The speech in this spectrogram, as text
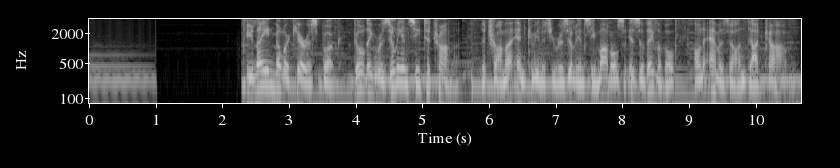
Elaine Miller Karas' book, Building Resiliency to Trauma The Trauma and Community Resiliency Models, is available on Amazon.com.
